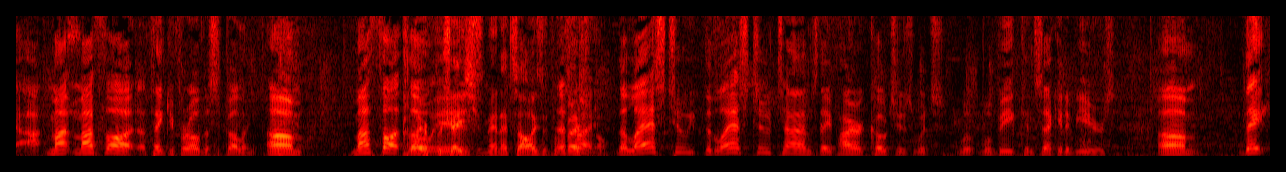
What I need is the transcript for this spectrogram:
I, my my thought. Thank you for all the spelling. Um, My thought though is man. That's always a That's professional. right. The last two, the last two times they've hired coaches, which will, will be consecutive years, um, they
